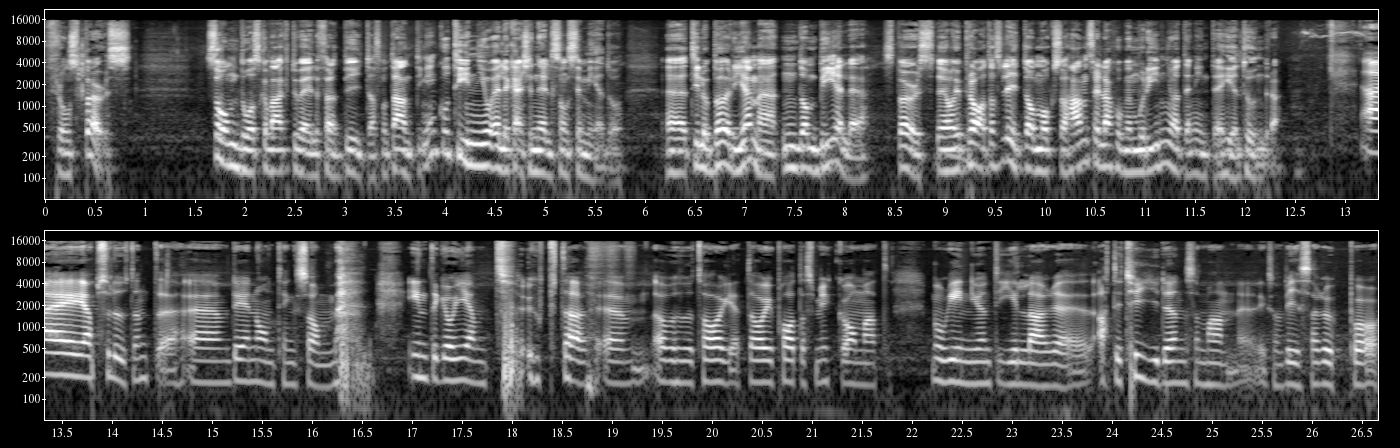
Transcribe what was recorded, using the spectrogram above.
från Spurs. Som då ska vara aktuell för att bytas mot antingen Coutinho eller kanske Nelson Semedo. Eh, till att börja med, Ndombele, Spurs. Det har ju pratats lite om också hans relation med Mourinho, att den inte är helt hundra. Nej, absolut inte. Eh, det är någonting som inte går jämnt upp där eh, överhuvudtaget. Det har ju pratats mycket om att Mourinho inte gillar eh, attityden som han liksom visar upp på,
